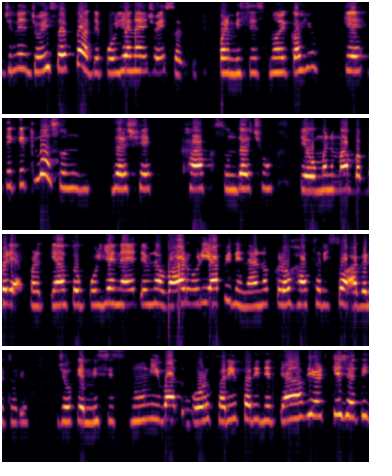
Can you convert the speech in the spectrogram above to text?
જેને જોઈ શકતા તે પોલિયાનાએ જોઈ શકતી. પણ મિસિસ નોએ કહ્યું કે તે કેટલો સુંદર છે. ખાક સુંદર છું. તેઓ મનમાં બબડ્યા, પણ ત્યાં તો પોલિયાનાએ તેમના વાળ ઓળી આપીને નાનકડો હાથ હરીસો આગળ ધર્યો. જો કે મિસિસ નૂની વાત ગોળ ફરી ફરીને ત્યાં આવી અટકી જતી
